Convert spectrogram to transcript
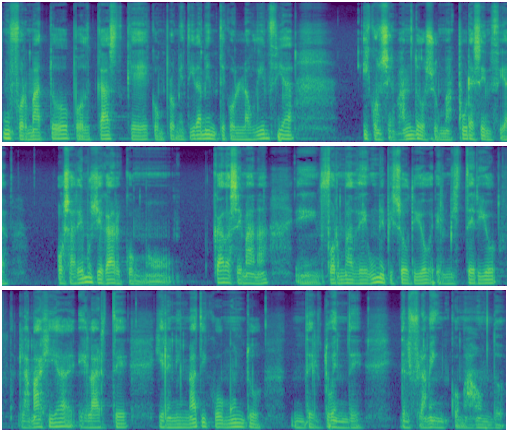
un formato podcast que comprometidamente con la audiencia y conservando su más pura esencia, os haremos llegar como cada semana en forma de un episodio el misterio, la magia, el arte y el enigmático mundo del duende, del flamenco más hondo.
